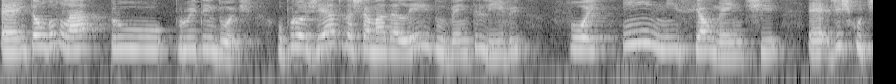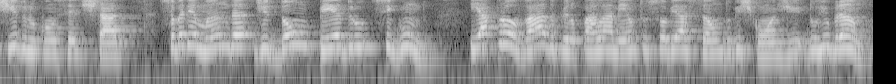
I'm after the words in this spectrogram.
É, então vamos lá para o item 2. O projeto da chamada Lei do Ventre Livre foi inicialmente é, discutido no Conselho de Estado sob a demanda de Dom Pedro II e aprovado pelo parlamento sob a ação do Visconde do Rio Branco,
